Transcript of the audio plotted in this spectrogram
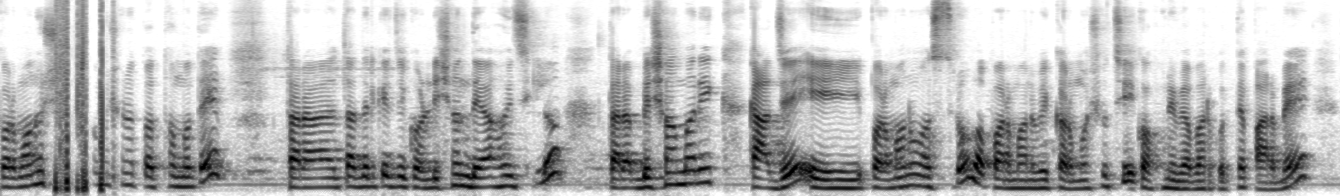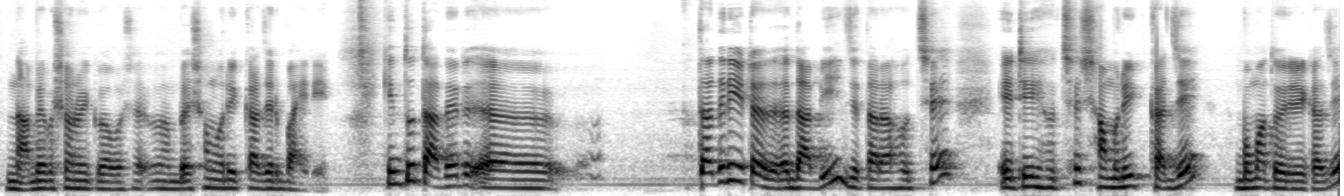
পরমাণু শক্তি কমিশনের তথ্য মতে তারা, তাদেরকে যে কন্ডিশন দেওয়া হয়েছিল, তারা বেসামরিক কাজে এই পরমাণু অস্ত্র বা পারমাণবিক কর্মসূচি কখনোই ব্যবহার করতে পারবে না, বেসামরিক বেসামরিক কাজের বাইরে। কিন্তু তাদের তাদেরই এটা দাবি যে তারা হচ্ছে, এটি হচ্ছে সামরিক কাজে, বোমা তৈরির কাজে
